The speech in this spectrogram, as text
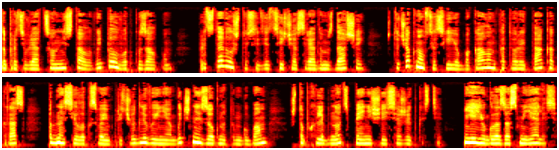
Сопротивляться он не стал, выпил водку залпом. Представил, что сидит сейчас рядом с Дашей, что чокнулся с ее бокалом, который та как раз подносила к своим причудливо и необычно изогнутым губам, чтобы хлебнуть пенящиеся жидкости. Ее глаза смеялись,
